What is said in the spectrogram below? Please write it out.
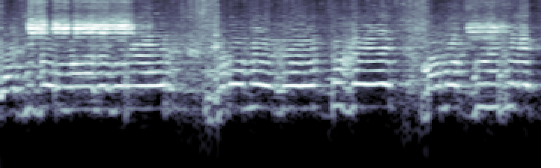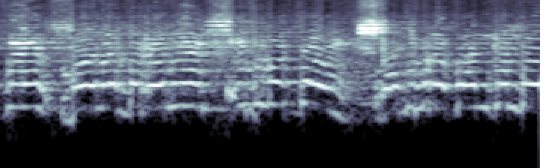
গাজীপুর মহানগরের যুবকের উদ্যোগে মানব দুই উদ্যোগ নিয়ে ইতিমধ্যেই গাজীপুরের প্রাণকেন্দ্র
